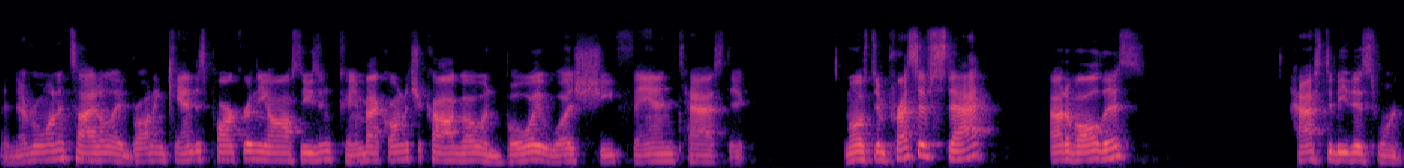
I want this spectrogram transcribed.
They never won a title. They brought in Candace Parker in the offseason, came back on to Chicago, and boy, was she fantastic. Most impressive stat out of all this has to be this one.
